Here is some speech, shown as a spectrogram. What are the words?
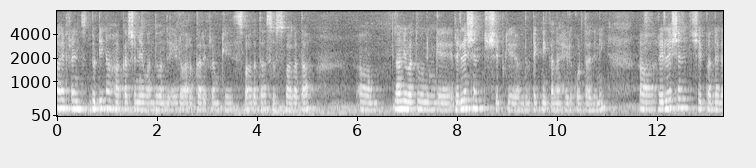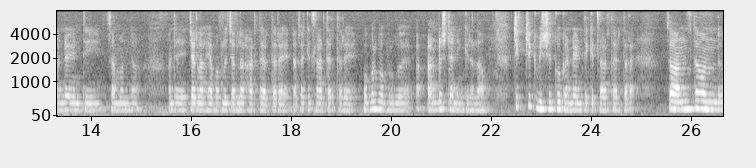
ಹಾಯ್ ಫ್ರೆಂಡ್ಸ್ ದುಡ್ಡಿನ ಆಕರ್ಷಣೆ ಒಂದು ಒಂದು ಏಳು ಆರು ಕಾರ್ಯಕ್ರಮಕ್ಕೆ ಸ್ವಾಗತ, ಸುಸ್ವಾಗತ. ನಾನಿವತ್ತು ನಿಮಗೆ ರಿಲೇಷನ್ಶಿಪ್ಗೆ ಒಂದು ಟೆಕ್ನಿಕನ್ನು ಹೇಳ್ಕೊಡ್ತಾ ಇದ್ದೀನಿ. ರಿಲೇಷನ್ಶಿಪ್ ಅಂದರೆ ಗಂಡ, ಹೆಂಡತಿ ಸಂಬಂಧ, ಅಂದರೆ ಜಗಳ, ಯಾವಾಗಲೂ ಜಗಳ ಆಡ್ತಾ ಇರ್ತಾರೆ ಅಥವಾ ಕಿತ್ಲಾಡ್ತಾ ಇರ್ತಾರೆ. ಒಬ್ರಿಗೊಬ್ರಿಗೂ ಅಂಡರ್ಸ್ಟ್ಯಾಂಡಿಂಗ್ ಇರಲ್ಲ. ಚಿಕ್ಕ ಚಿಕ್ಕ ವಿಷಯಕ್ಕೂ ಗಂಡ, ಹೆಂಡತಿ ಕಿತ್ಲಾಡ್ತಾ ಇರ್ತಾರೆ. ಸೊ ಅಂಥ ಒಂದು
